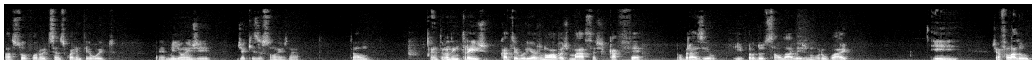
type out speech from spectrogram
passou, foram 848 é, milhões de, de aquisições. Né? Então, entrando em três categorias novas, massas, café no Brasil e produtos saudáveis no Uruguai. E tinha falado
